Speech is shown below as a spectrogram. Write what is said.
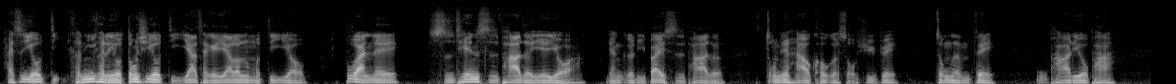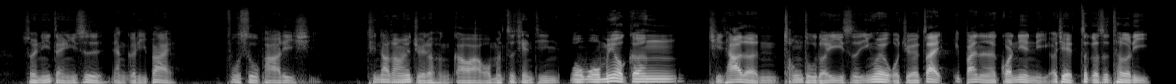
还是有抵，肯定可能有东西有抵押才可以压到那么低哦。不然嘞，十天十趴的也有啊，两个礼拜十趴的，中间还要扣个手续费、中人费五趴六趴，所以你等于是两个礼拜付十五趴利息。听到他们觉得很高啊。我们之前听我我没有跟其他人冲突的意思，因为我觉得在一般人的观念里，而且这个是特例，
